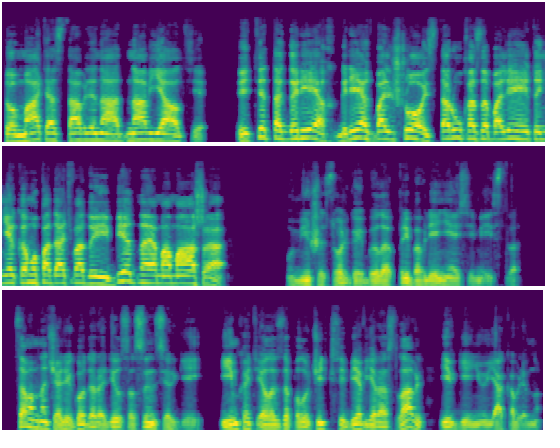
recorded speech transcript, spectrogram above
что мать оставлена одна в Ялте. Ведь это грех, грех большой, старуха заболеет и некому подать воды, бедная мамаша. У Миши с Ольгой было прибавление семейства. В самом начале года родился сын Сергей, им хотелось заполучить к себе в Ярославль Евгению Яковлевну.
